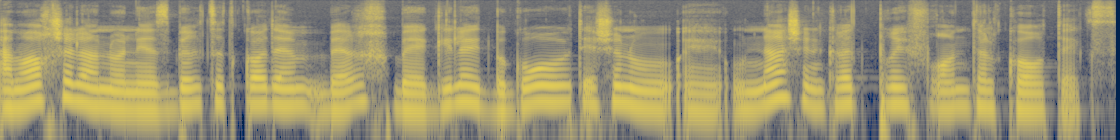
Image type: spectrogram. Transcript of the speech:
המוח שלנו, אני אסביר קצת קודם, בערך בגיל ההתבגרות, יש לנו אה, אונה שנקראת פרי-פרונטל קורטקס,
